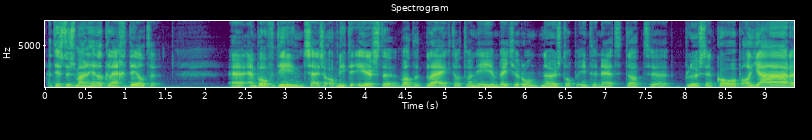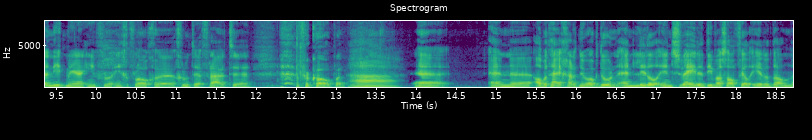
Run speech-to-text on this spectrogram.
het is dus maar een heel klein gedeelte. Uh, en bovendien zijn ze ook niet de eerste, want het blijkt dat wanneer je een beetje rondneust op internet, dat uh, Plus en Coop al jaren niet meer ingevlogen groente en fruit uh, verkopen. Ah. en Albert Heijn gaat het nu ook doen. En Lidl in Zweden, die was al veel eerder dan,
